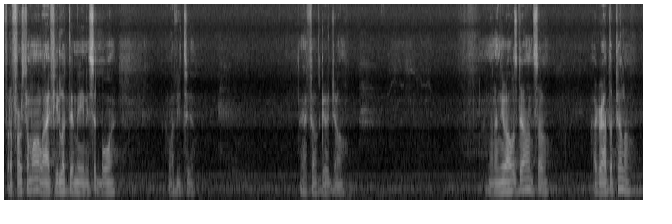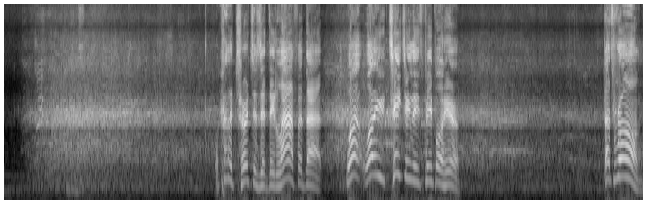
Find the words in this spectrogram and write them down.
For the first time in my life, he looked at me and he said, Boy, I love you too. And it felt good, y'all. And then I knew I was done, so I grabbed the pillow. what kind of church is it? They laugh at that. What, what are you teaching these people here? That's wrong.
